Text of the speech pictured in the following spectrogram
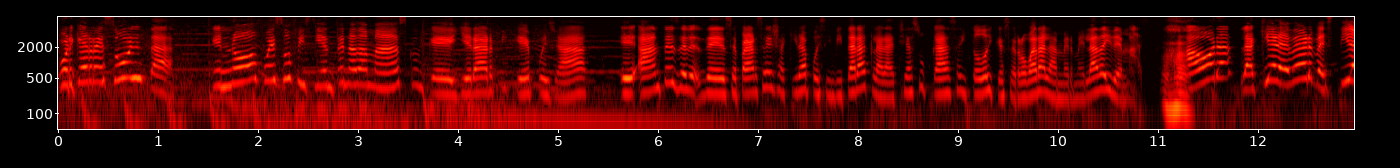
Porque resulta que no fue suficiente nada más con que Gerard Piqué, pues ya eh, antes de, de separarse de Shakira, pues invitara a Clarachi a su casa y todo y que se robara la mermelada y demás. Ajá. Ahora la quiere ver vestida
